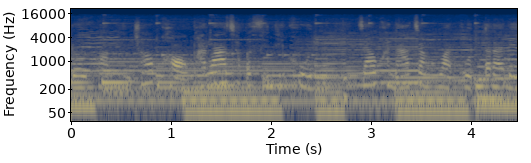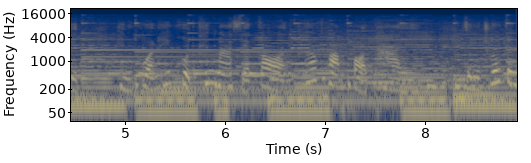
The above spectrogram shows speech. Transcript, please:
โดยความเห็นชอบของพระราชประสิทธิคุณ เจ้าคณะจังหวัดอุตรดิตถ์ ควรให้ขุดขึ้นมาเสียก่อนเพื่อความปลอดภัย จึงช่วยกัน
